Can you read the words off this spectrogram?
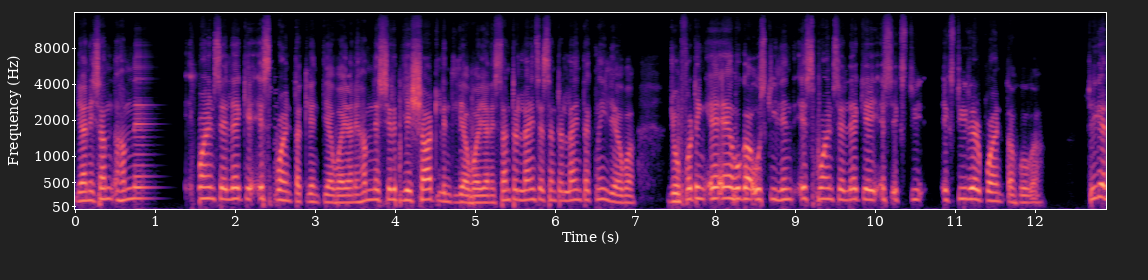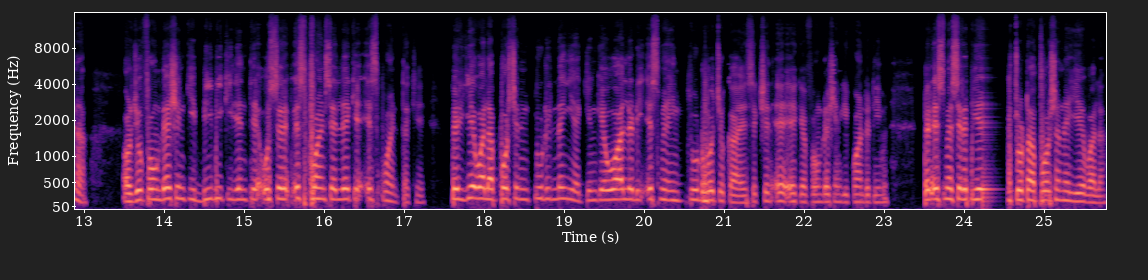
यानी हमने इस पॉइंट से लेके इस पॉइंट तक लेंथ लिया हुआ है, यानी हमने सिर्फ़ ये शॉर्ट लेंथ लिया हुआ है, यानी सेंटर लाइन से सेंटर लाइन तक नहीं लिया हुआ। जो फुटिंग ए ए होगा, उसकी लेंथ इस पॉइंट से लेके इस एक्सटीरियर पॉइंट तक होगा। ठीक है ना? और जो फाउंडेशन की बीबी की लेंथ है, वो सिर्फ़ इस पॉइंट से लेके इस पॉइंट तक है। फिर ये वाला पोर्शन इंक्लूडेड नहीं है, क्योंकि वो ऑलरेडी इसमें इंक्लूड हो चुका है सेक्शन ए ए के फाउंडेशन की क्वांटिटी में। फिर इसमें सिर्फ़ ये छोटा पोर्शन है, ये वाला।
